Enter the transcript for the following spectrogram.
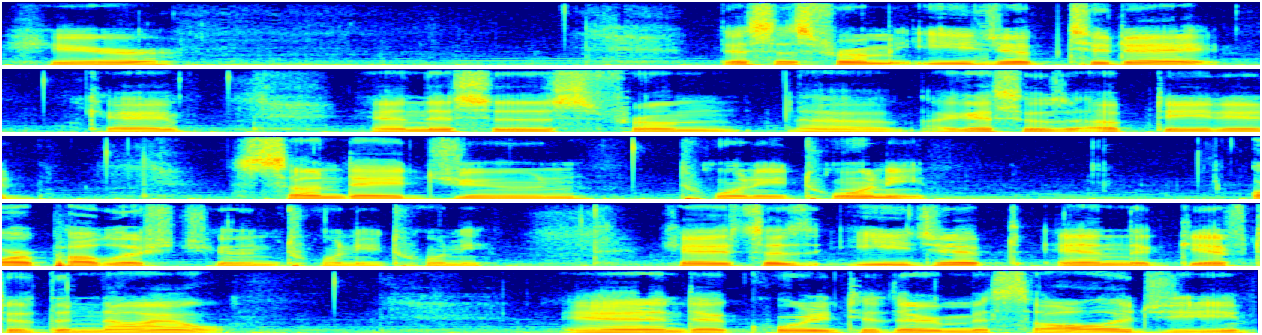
here. This is from Egypt Today, okay? And this is from, uh, I guess it was updated Sunday, June 2020, or published June 2020. Okay, it says Egypt and the gift of the Nile. And according to their mythology,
